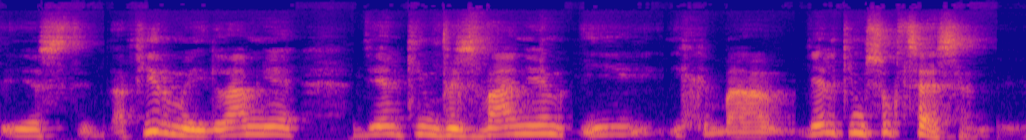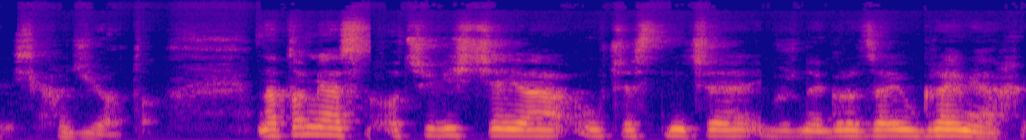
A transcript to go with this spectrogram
jest dla firmy i dla mnie wielkim wyzwaniem i, i chyba wielkim sukcesem, jeśli chodzi o to. Natomiast oczywiście ja uczestniczę w różnego rodzaju gremiach,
